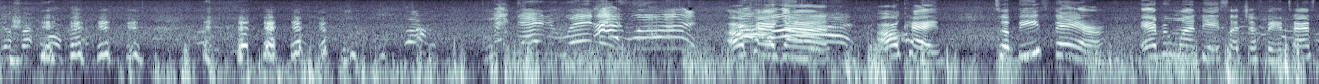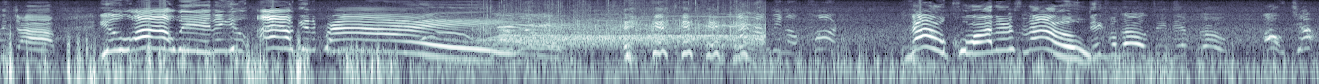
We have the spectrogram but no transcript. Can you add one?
Yeah, back, come on, fam. I Okay, guys. Okay. To be fair, everyone did such a fantastic job. You all win and you all get a prize. won. no quarter. no quarters, no. Dig for gold, T. Dig for gold. Oh, jump.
